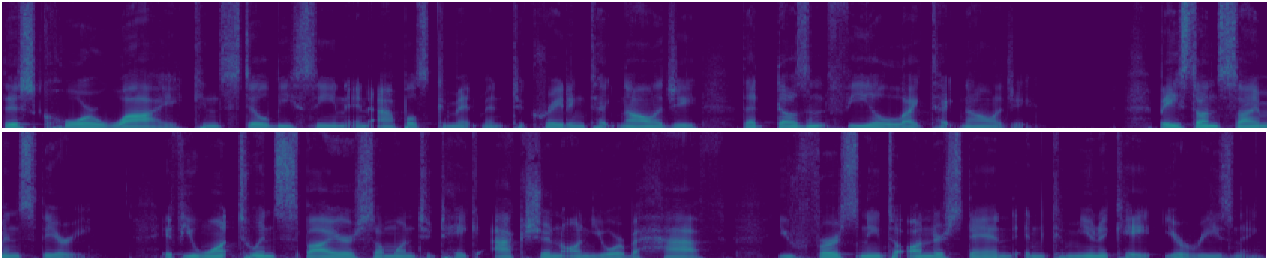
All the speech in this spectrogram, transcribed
this core why can still be seen in Apple's commitment to creating technology that doesn't feel like technology. Based on Simon's theory, If you want to inspire someone to take action on your behalf, you first need to understand and communicate your reasoning.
